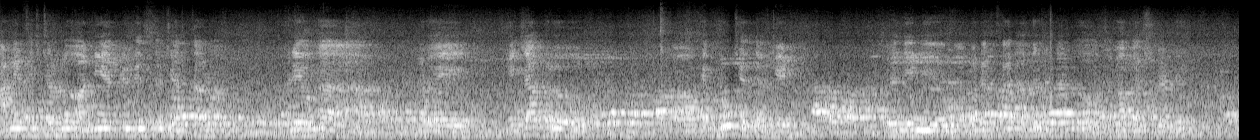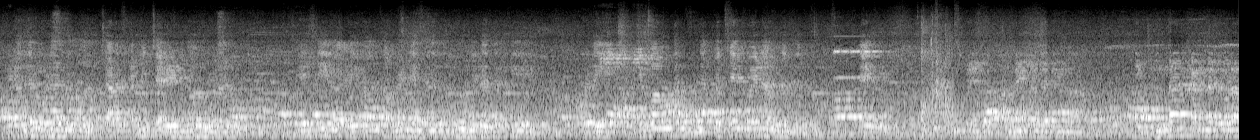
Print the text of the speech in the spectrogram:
ఆన్లైన్ సిస్టంలో అన్ని యాక్టివిటీస్ చేస్తారు అనే ఒక మన ఎగ్జాంపుల్ ఒకటి ప్రూవ్ చేద్దాం చేయండి సో దీన్ని మరొకసారి అందరూ కూడా శుభాకాంక్షలు అండి మీరందరూ కూడా చాలా శ్రమించారు ఎన్నో కూడా చేసి ఈరోజు కంప్లీట్ చేసినందుకు మీరందరికీ మరి డిపార్ట్మెంట్ తరఫున ప్రత్యేకమైన అభినందనలు థ్యాంక్ యూ ఆన్లైన్లో జరిగిన ఈ బృందానికి అందరూ కూడా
